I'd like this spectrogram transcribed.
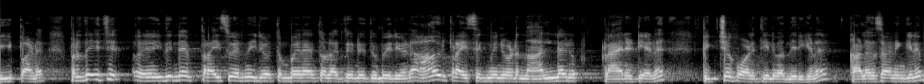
ഡീപ്പാണ് പ്രത്യേകിച്ച് ഇതിന്റെ പ്രൈസ് വരുന്നത് ഇരുപത്തൊമ്പതിനായിരത്തി തൊള്ളായിരത്തി തൊണ്ണൂറ്റി ഒമ്പത് രൂപയാണ്. ആ ഒരു പ്രൈസ് സെഗ്മെന്റിലൂടെ നല്ലൊരു ക്ലാരിറ്റിയാണ് പിക്ചർ ക്വാളിറ്റിയിൽ വന്നിരിക്കുന്നത് കളേഴ്സ് ആണെങ്കിലും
